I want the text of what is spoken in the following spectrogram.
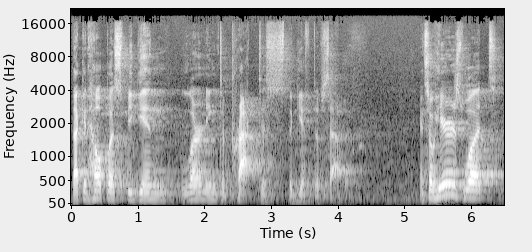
that can help us begin learning to practice the gift of Sabbath. And so here's what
